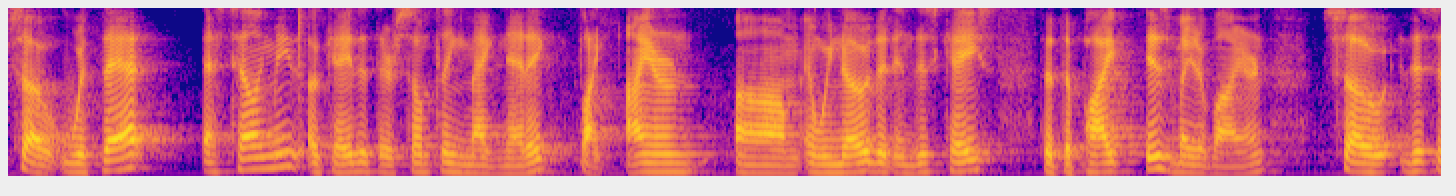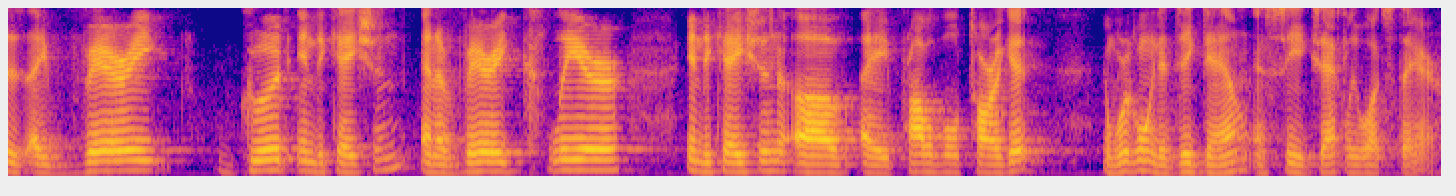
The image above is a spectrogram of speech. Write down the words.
So with that, that's telling me, okay, that there's something magnetic, like iron, um, and we know that in this case, that the pipe is made of iron. So this is a very good indication and a very clear indication of a probable target. And we're going to dig down and see exactly what's there.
